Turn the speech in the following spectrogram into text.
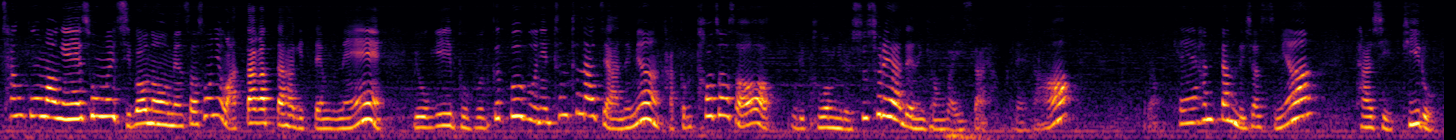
창구멍에 솜을 집어넣으면서 손이 왔다 갔다 하기 때문에 여기 부분 끝부분이 튼튼하지 않으면 가끔 터져서 우리 부엉이를 수술해야 되는 경우가 있어요. 그래서 이렇게 한 땀 넣으셨으면 다시 뒤로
